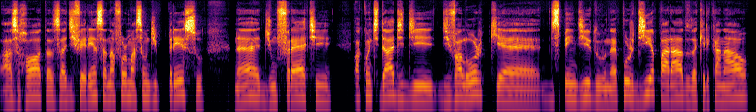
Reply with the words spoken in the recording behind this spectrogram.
as rotas, a diferença na formação de preço né, de um frete, a quantidade de, de valor que é despendido né, por dia parado daquele canal.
